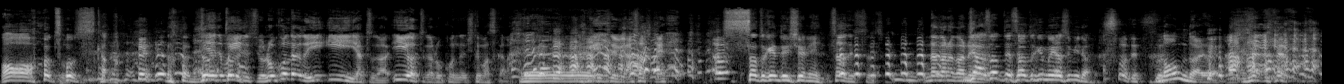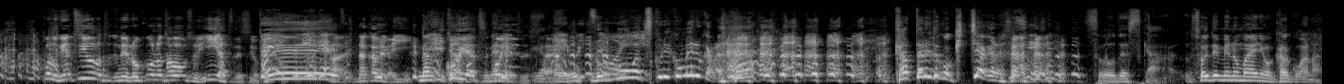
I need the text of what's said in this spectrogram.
ああ、そうですか。いや、でもいいですよ。録音だけどいいいいやつが、いいやつが録音してますから。月曜日、あさって。佐藤健と一緒に。そうです、そうです。なかなかね。じゃあ、あさって佐藤健も休みだ。そうです。なんだよ。今度月曜のね、録音の玉結びいいやつですよ。ええはい。中身がいい。な濃いやつね。濃いやつです。録音は作り込めるからね。買ったりとこ切っちゃうからさ。そうですか。それで目の前には過去はな。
